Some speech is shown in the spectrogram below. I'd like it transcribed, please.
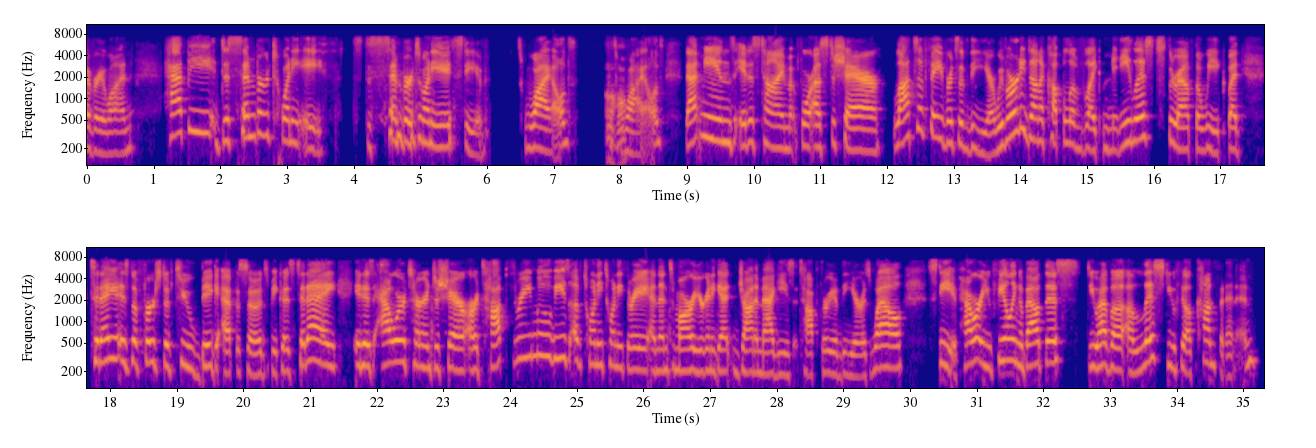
Everyone. Happy December 28th. It's December 28th, Steve. It's wild. It's Uh-huh. wild. That means it is time for us to share lots of favorites of the year. We've already done a couple of like mini lists throughout the week, but today is the first of two big episodes because today it is our turn to share our top three movies of 2023. And then tomorrow you're going to get John and Maggie's top three of the year as well. Steve, how are you feeling about this? Do you have a, a list you feel confident in?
